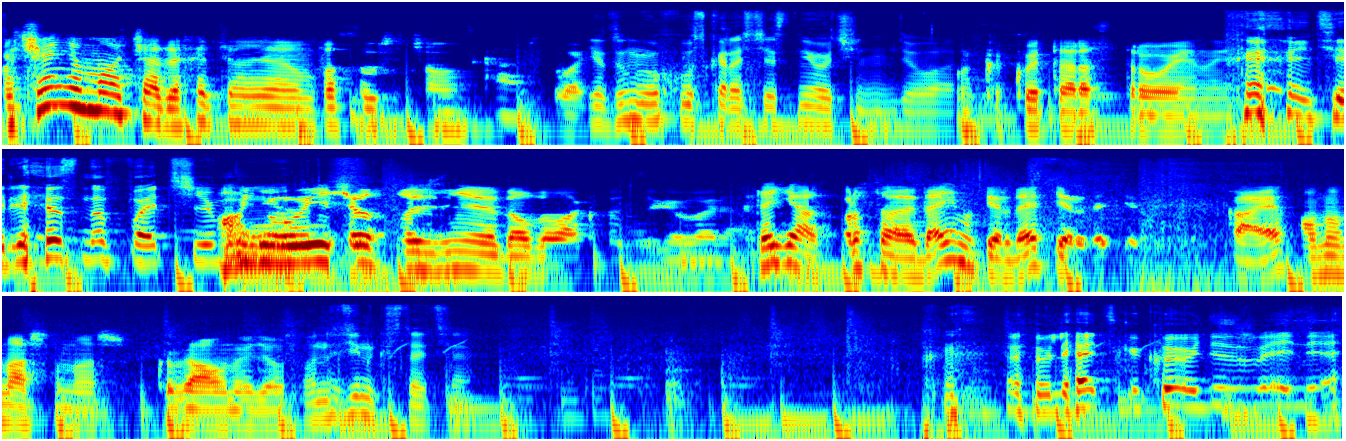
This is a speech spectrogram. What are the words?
А че они молчат? Я хотел э, послушать, что он скажет. Давай. Я думаю, у Хускара сейчас не очень дела. Он какой-то расстроенный. Интересно, А У почему? него еще сложнее долбала, кстати говоря. Да я, просто дай ему первый, дай первый, дай первый. Кайф, он у наш, у наш. Куда он идет? Он один, кстати. Блять, какое унижение.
